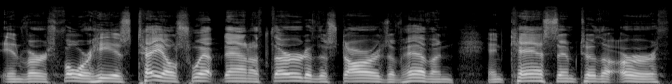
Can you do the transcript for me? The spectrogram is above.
in verse 4 He His tail swept down a third of the stars of heaven and cast them to the earth.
